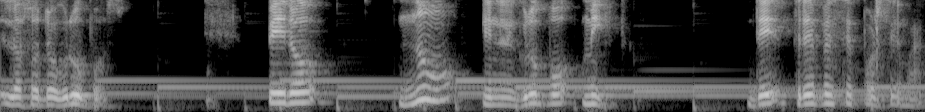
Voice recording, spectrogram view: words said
los otros grupos, pero no en el grupo MICT de tres veces por semana.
